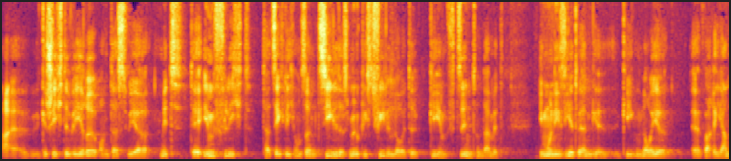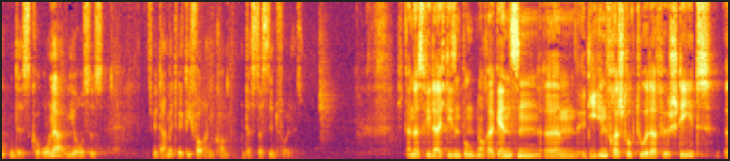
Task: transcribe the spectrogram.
äh, Geschichte wäre und dass wir mit der Impfpflicht tatsächlich unserem Ziel, dass möglichst viele Leute geimpft sind und damit immunisiert werden gegen neue äh, Varianten des Coronaviruses, dass wir damit wirklich vorankommen und dass das sinnvoll ist. Ich kann das vielleicht diesen Punkt noch ergänzen. Ähm, die Infrastruktur dafür steht. Äh,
